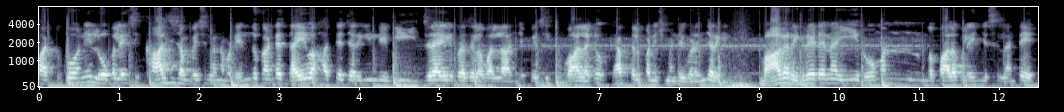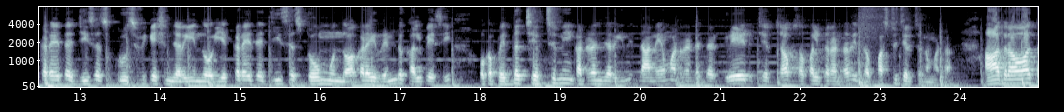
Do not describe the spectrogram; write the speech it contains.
పట్టుకొని లోపలేసి కాల్చి చంపేసిండ్రు అన్నమాట. ఎందుకంటే దైవ హత్య జరిగింది ఈ ఇజ్రాయేలీ ప్రజల వల్ల అని చెప్పేసి వాళ్ళకి ఒక క్యాపిటల్ పనిష్మెంట్ ఇవ్వడం జరిగింది. బాగా రిగ్రెట్ అయిన ఈ రోమన్ పాలకులు ఏం చేసిందంటే ఎక్కడైతే జీసస్ క్రూసిఫికేషన్ జరిగిందో ఎక్కడైతే జీసస్ టోమ్ ఉందో అక్కడ ఈ రెండు కలిపేసి ఒక పెద్ద చర్చ్ని కట్టడం జరిగింది. దాన్ని ఏమంటారంటే ద గ్రేట్ చర్చ్ ఆఫ్ సఫల్కర్ అంటారు. ఇది ద ఫస్ట్ చర్చ్ అన్నమాట. ఆ తర్వాత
